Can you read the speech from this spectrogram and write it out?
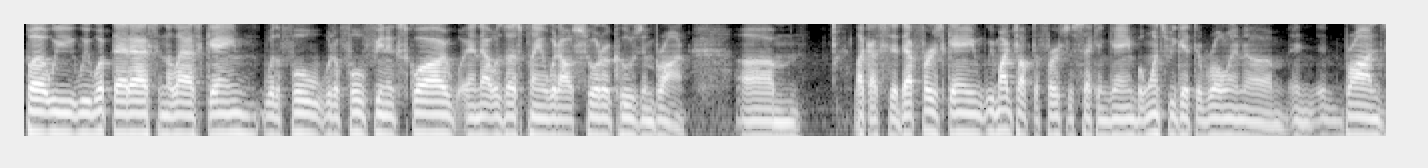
but we we whipped that ass in the last game with a full with a full Phoenix squad, and that was us playing without Schroeder, Kuz, and Bron. Um, like I said, that first game we might drop the first or second game, but once we get to rolling, um, and, and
